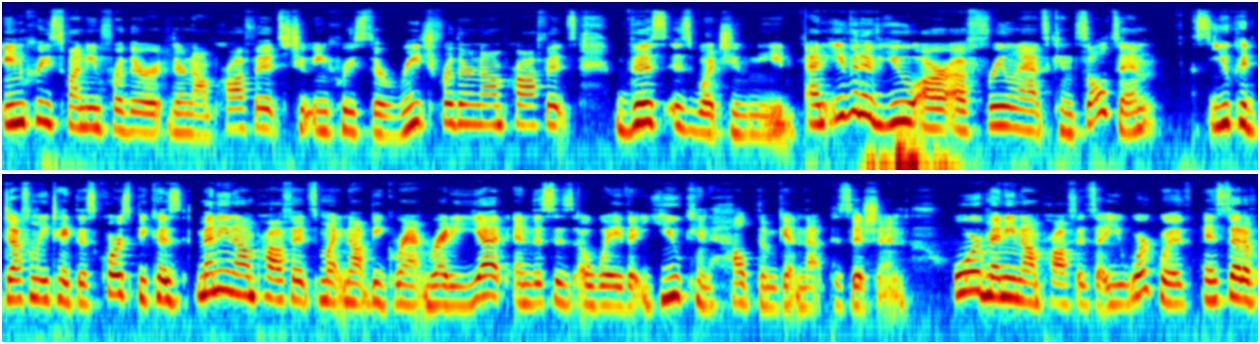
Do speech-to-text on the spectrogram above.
increase funding for their, their nonprofits, to increase their reach for their nonprofits. This is what you need. And even if you are a freelance consultant, you could definitely take this course because many nonprofits might not be grant ready yet, and this is a way that you can help them get in that position or many nonprofits that you work with, instead of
